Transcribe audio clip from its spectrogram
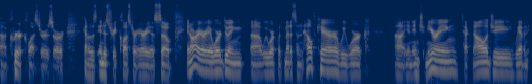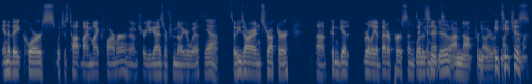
uh, career clusters or kind of those industry cluster areas. So in our area, we're doing uh, we work with medicine and healthcare. We work uh, in engineering, technology. We have an Innovate course, which is taught by Mike Farmer, who I'm sure you guys are familiar with. Yeah. So he's our instructor. Uh, couldn't get really a better person to what does connect. he do i'm not familiar with He Mike teaches. Farmer.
